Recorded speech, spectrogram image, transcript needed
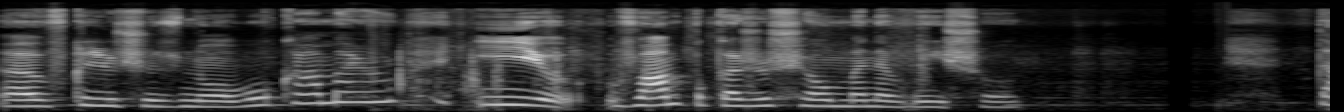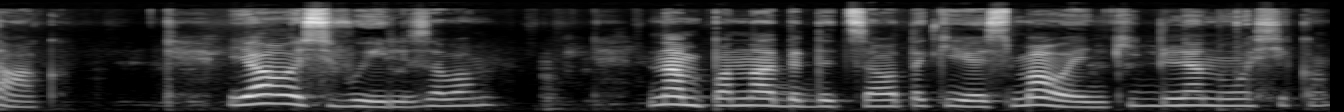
е, включу знову камеру і вам покажу, що у мене вийшло. Так, я ось вирізала. Нам понадобиться отакий ось маленький для носика.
